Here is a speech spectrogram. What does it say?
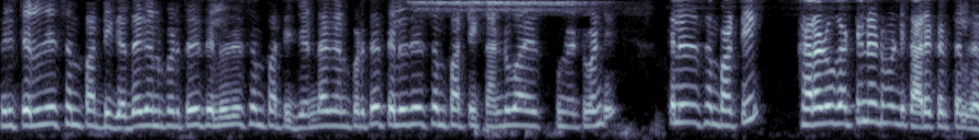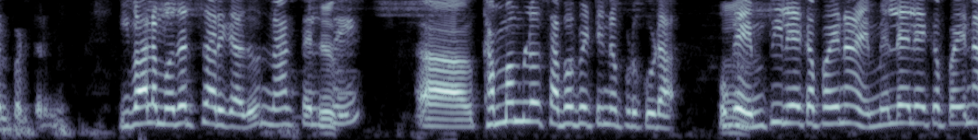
మీరు తెలుగుదేశం పార్టీ గద్ద కనపడుతుంది తెలుగుదేశం పార్టీ జెండా కనపడుతుంది తెలుగుదేశం పార్టీ కండువా వేసుకున్నటువంటి తెలుగుదేశం పార్టీ కరడు కట్టినటువంటి కార్యకర్తలు కనపడతారు. ఇవాళ మొదటిసారి కాదు నాకు తెలిసి ఖమ్మంలో సభ పెట్టినప్పుడు కూడా ఒక Hmm. ఎంపీ లేకపోయినా ఎమ్మెల్యే లేకపోయినా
